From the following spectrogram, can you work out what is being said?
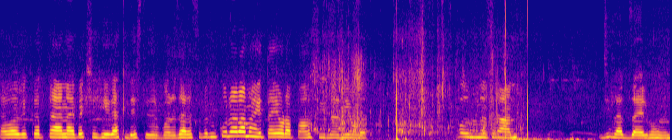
तेव्हा विकत आणण्यापेक्षा ही घातली असती तर बरं झालं असतं पण कुणाला माहीत आहे एवढा पाऊस येईल आणि एवढं? पूर्णच रान. झिलात जाईल म्हणून.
